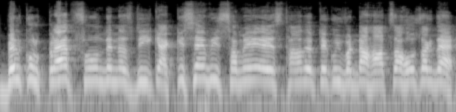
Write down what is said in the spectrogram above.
ਬਿਲਕੁਲ ਕਲੈਪਸ ਹੋਣ ਦੇ ਨਜ਼ਦੀਕ ਹੈ। ਕਿਸੇ ਵੀ ਸਮੇਂ ਇਸ ਥਾਂ ਦੇ ਉੱਤੇ ਕੋਈ ਵੱਡਾ ਹਾਦਸਾ ਹੋ ਸਕਦਾ ਹੈ।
